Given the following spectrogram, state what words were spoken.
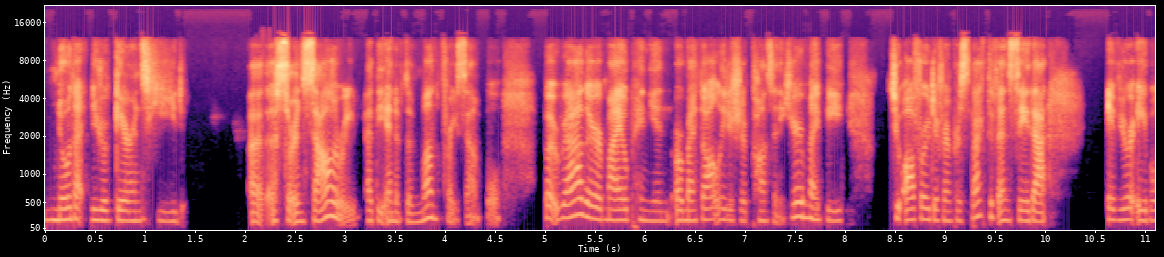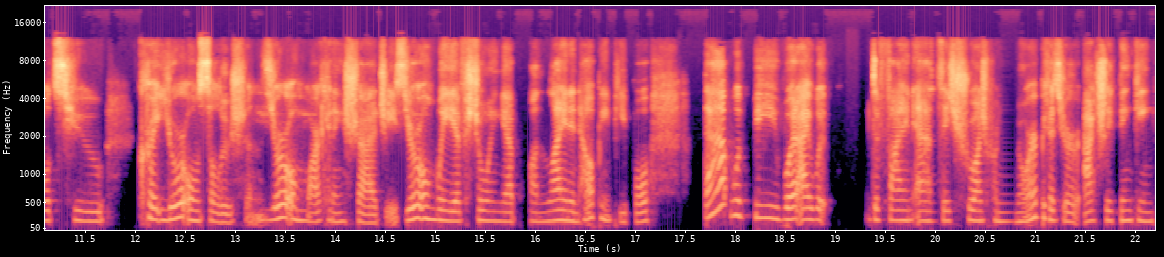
know that you're guaranteed a, a certain salary at the end of the month for example. But rather my opinion or my thought leadership content here might be to offer a different perspective and say that if you're able to create your own solutions, your own marketing strategies, your own way of showing up online and helping people, that would be what I would define as a true entrepreneur because you're actually thinking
